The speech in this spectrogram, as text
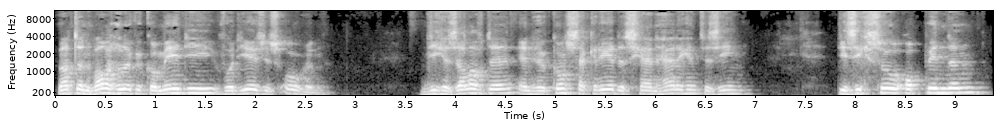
Wat een walgelijke komedie voor Jezus' ogen, die gezalfde en geconsacreerde schijnheiligen te zien, die zich zo opwinden,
